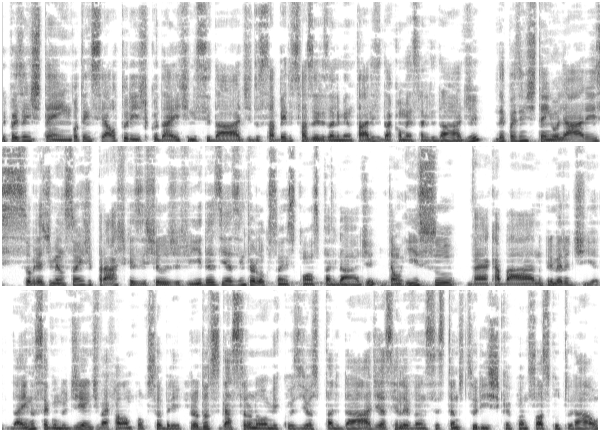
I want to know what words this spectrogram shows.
Depois a gente tem potencial turístico da etnicidade, dos saberes fazeres alimentares e da comensalidade. Depois a gente tem olhares sobre as dimensões de práticas e estilos de vidas e as interlocuções com a hospitalidade. Então, isso vai acabar no primeiro dia. Daí, no segundo dia, a gente vai falar um pouco sobre produtos gastronômicos e hospitalidade, as relevâncias tanto turística quanto sociocultural.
